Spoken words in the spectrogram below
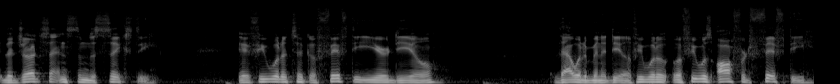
the judge sentenced him to sixty, if he would have took a fifty year deal, that would have been a deal. If he would have if he was offered fifty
